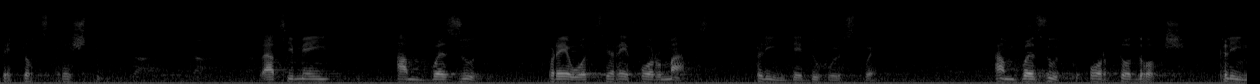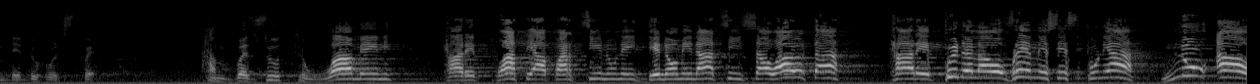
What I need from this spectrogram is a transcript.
pe toți creștini. Frații mei, am văzut preoți reformați plini de Duhul Sfânt. Am văzut ortodoxi plini de Duhul Sfânt. Am văzut oameni care poate aparțin unei denominații sau alta, care până la o vreme se spunea nu au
